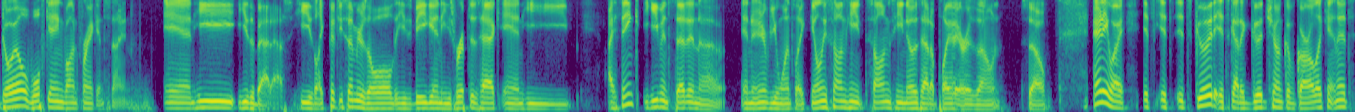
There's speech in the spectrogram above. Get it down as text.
Doyle Wolfgang von Frankenstein, and he he's a badass. He's like 50 some years old. He's vegan. He's ripped as heck, and he, I think he even said in a in an interview once, like the only song he songs he knows how to play are his own. So, anyway, it's it's it's good. It's got a good chunk of garlic in it.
